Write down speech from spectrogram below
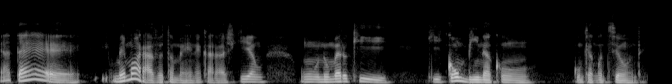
É até memorável também, né, cara? Acho que é um, um número que, que combina com, com o que aconteceu ontem.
